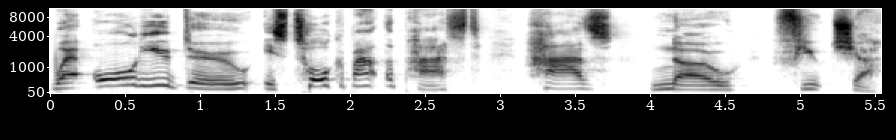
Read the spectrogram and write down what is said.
where all you do is talk about the past has no future.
